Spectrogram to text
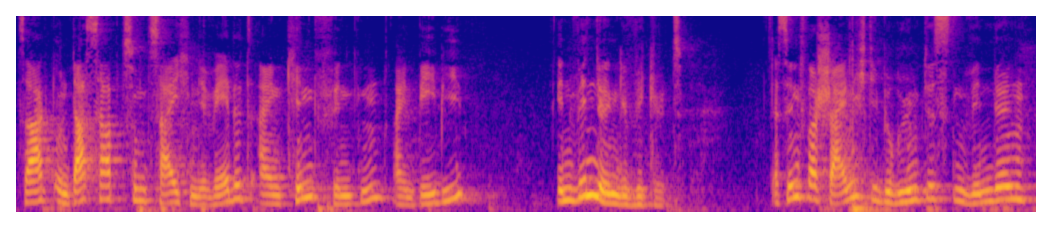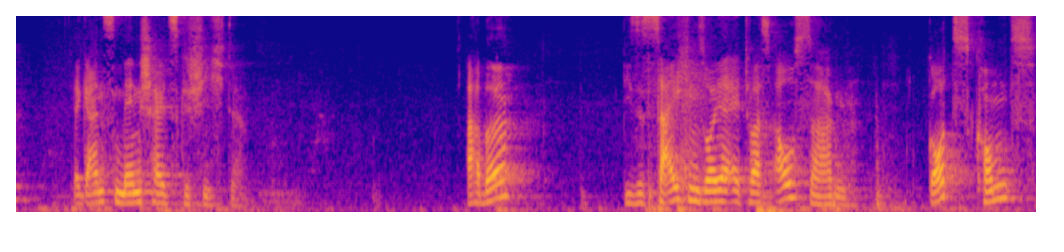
sagt, und das habt zum Zeichen, ihr werdet ein Kind finden, ein Baby, in Windeln gewickelt. Das sind wahrscheinlich die berühmtesten Windeln der ganzen Menschheitsgeschichte. Aber dieses Zeichen soll ja etwas aussagen. Gott kommt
